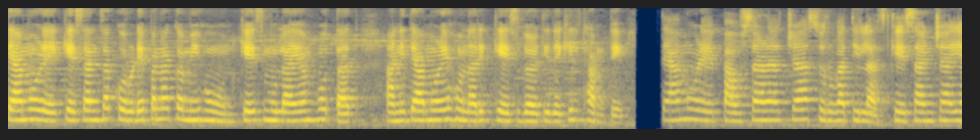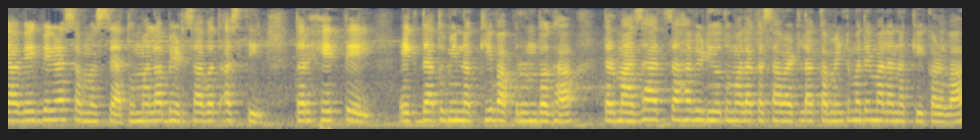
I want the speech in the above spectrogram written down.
त्यामुळे केसांचा कोरडेपणा कमी होऊन केस मुलायम होतात आणि त्यामुळे होणारी केस गळती देखील थांबते. त्यामुळे पावसाळ्याच्या सुरुवातीलाच केसांच्या या वेगवेगळ्या समस्या तुम्हाला भेडसावत असतील तर हे तेल एकदा तुम्ही नक्की वापरून बघा. तर माझा आजचा हा व्हिडिओ तुम्हाला कसा वाटला कमेंटमध्ये मला नक्की कळवा.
